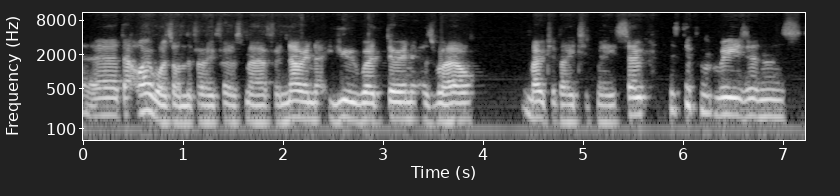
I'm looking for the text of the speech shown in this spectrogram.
uh, that I was on the very first marathon, knowing that you were doing it as well, motivated me. So there's different reasons,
